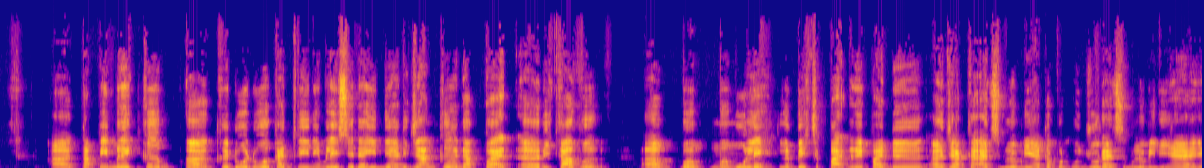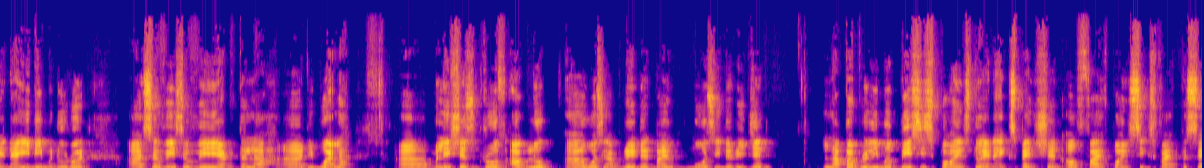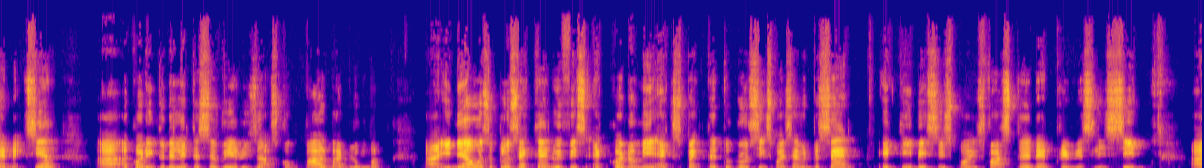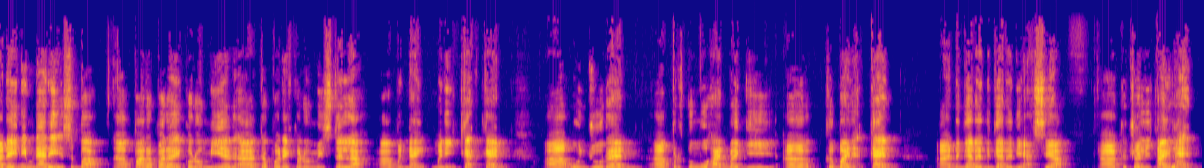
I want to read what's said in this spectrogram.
Uh, tapi mereka uh, kedua-dua country ni Malaysia dan India dijangka dapat uh, recover uh, memulih lebih cepat daripada uh, jangkaan sebelum ni ataupun unjuran sebelum ini. Dan ini menurut uh, survey-survey yang telah uh, dibuat lah uh, Malaysia's growth outlook uh, was upgraded by most in the region. 85 basis points to an expansion of 5.65% next year uh, according to the latest survey results compiled by Bloomberg Uh, India was a close second with its economy expected to grow 6.7%, 80 basis points faster than previously seen. Uh, dan ini menarik sebab uh, para-para ekonomi uh, ataupun ekonomi telah uh, meningkatkan uh, unjuran uh, pertumbuhan bagi uh, kebanyakan uh, negara-negara di Asia uh, kecuali Thailand.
